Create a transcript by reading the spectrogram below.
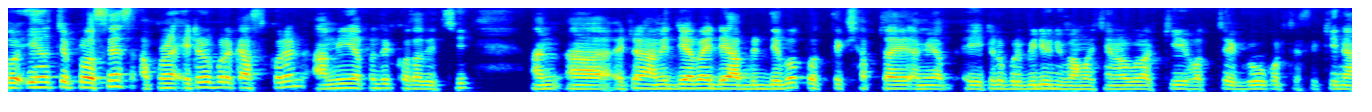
তো এই হচ্ছে প্রসেস আপনারা এটার উপরে কাজ করেন। আমি আপনাদের কথা দিচ্ছি। আমি এটা আমি ডে বাই ডে আপডেট দেব। প্রত্যেক সপ্তাহে আমি এটার উপর ভিডিও নিব আমার চ্যানেলগুলো কি হচ্ছে গ্রো করতেছে কিনা।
